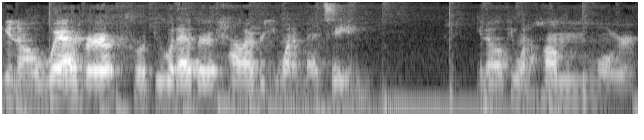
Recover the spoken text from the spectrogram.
you know, wherever or do whatever, however you want to meditate. And, you know, if you want to hum or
